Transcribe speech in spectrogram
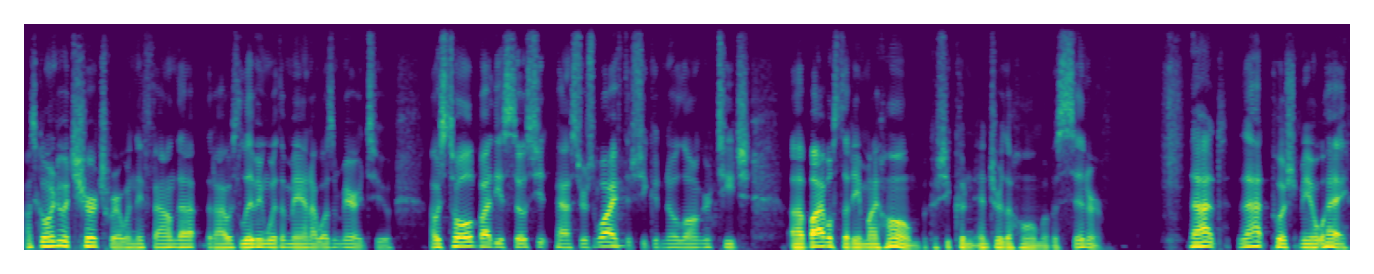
I was going to a church where, when they found that, that I was living with a man I wasn't married to, I was told by the associate pastor's wife that she could no longer teach uh, Bible study in my home because she couldn't enter the home of a sinner. That that pushed me away.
